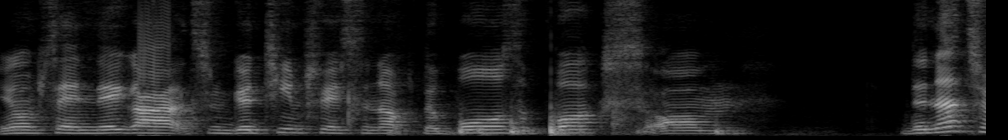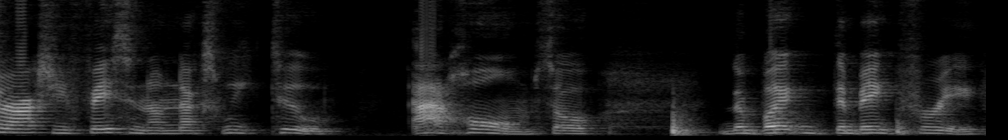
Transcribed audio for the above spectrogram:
you know what I'm saying? They got some good teams facing up. The Bulls, the Bucks, um the Nets are actually facing them next week too. At home. So the big the big three.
